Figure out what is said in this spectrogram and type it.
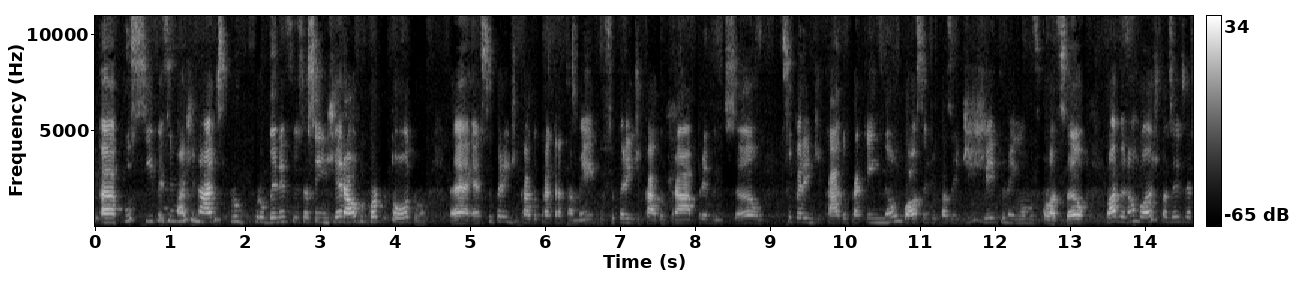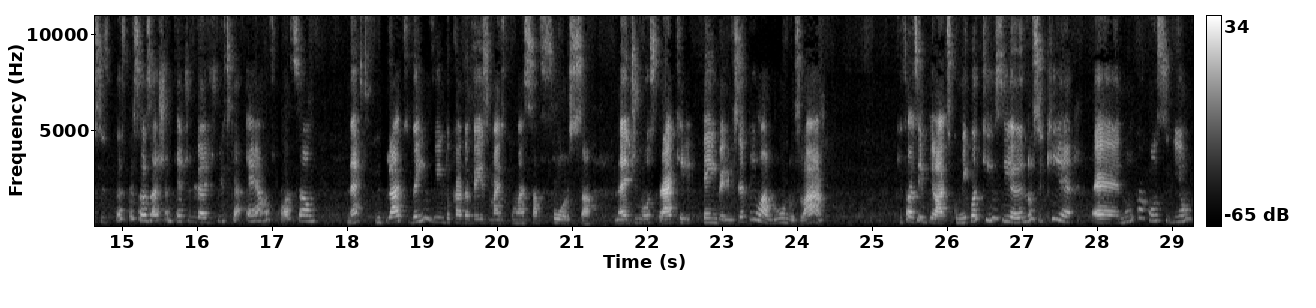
uh, possíveis, imaginários para o benefício assim, geral do corpo todo. É, é super indicado para tratamento, super indicado para prevenção, super indicado para quem não gosta de fazer de jeito nenhum musculação. Fábio, eu não gosto de fazer exercício, porque as pessoas acham que atividade física é a musculação, né? E o Pilates vem vindo cada vez mais com essa força, né, de mostrar que ele tem benefício. Eu tenho alunos lá que fazem Pilates comigo há 15 anos e que é, nunca conseguiam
